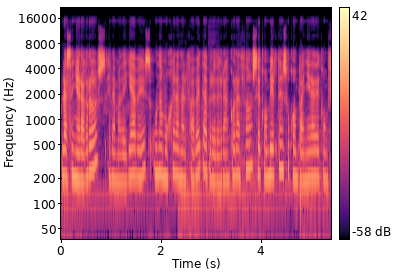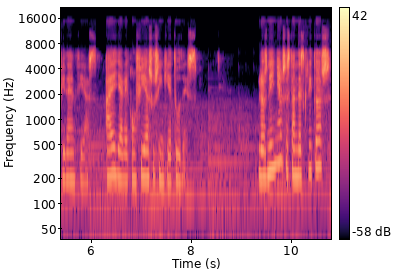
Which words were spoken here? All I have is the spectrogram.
La señora Gross, el ama de llaves, una mujer analfabeta pero de gran corazón, se convierte en su compañera de confidencias. A ella le confía sus inquietudes. Los niños están descritos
